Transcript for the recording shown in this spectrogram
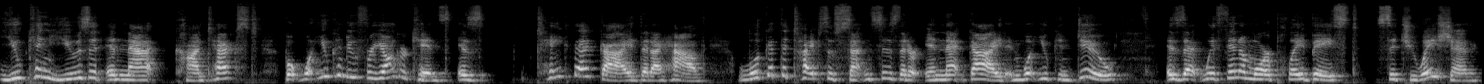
you can use it in that context. But what you can do for younger kids is take that guide that I have look at the types of sentences that are in that guide. And what you can do is that within a more play based situation,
